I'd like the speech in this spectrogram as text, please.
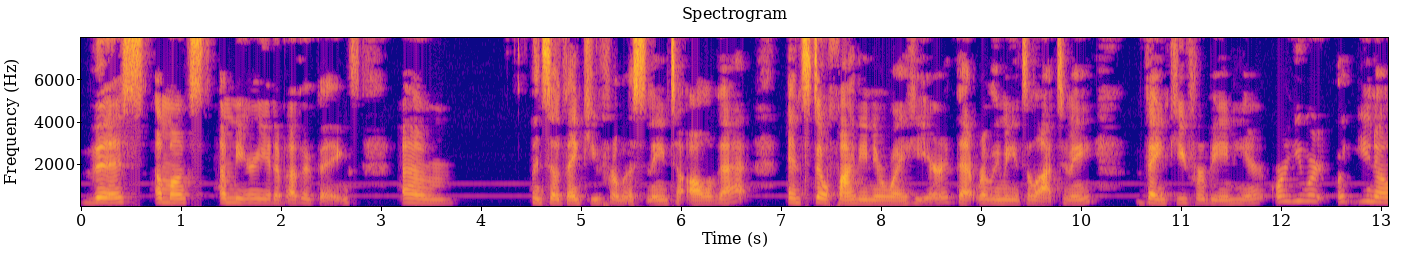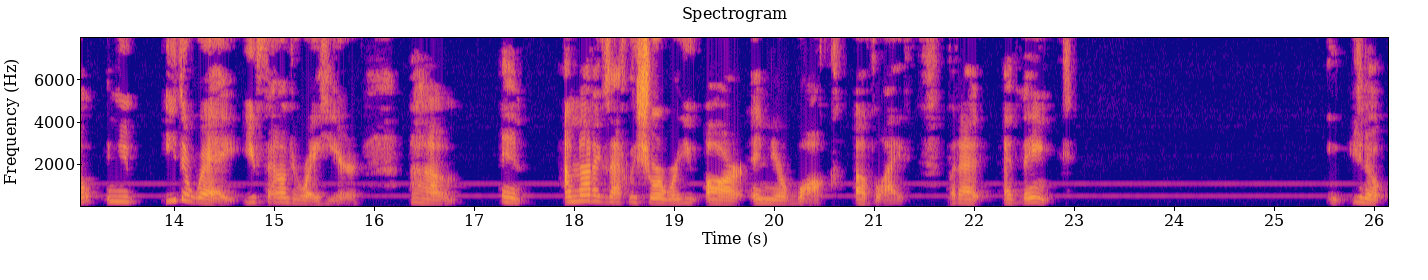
this amongst a myriad of other things. Um, and so thank you for listening to all of that and still finding your way here. That really means a lot to me. Thank you for being here. Or you were, you know, and you, either way, you found your way here. Um, and I'm not exactly sure where you are in your walk of life, but I, I think, you know,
